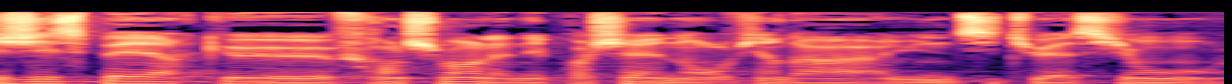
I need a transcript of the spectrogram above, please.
J'espère que, franchement, l'année prochaine, on reviendra à une situation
